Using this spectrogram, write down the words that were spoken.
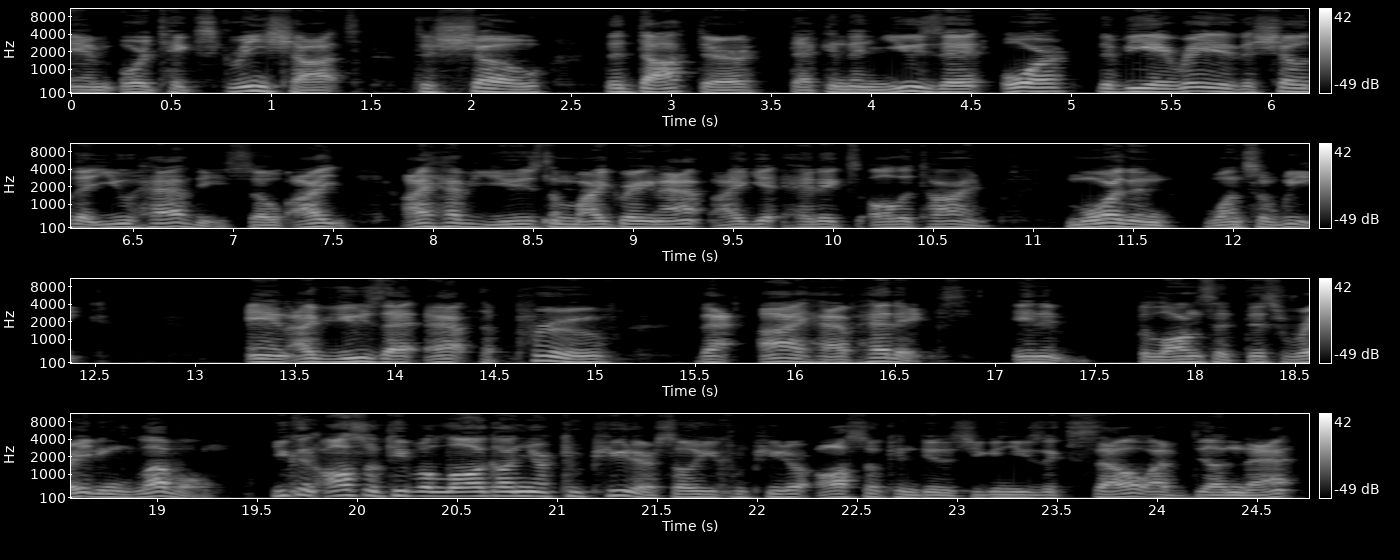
and or take screenshots to show the doctor that can then use it or the VA rater to show that you have these. So I, I have used the migraine app. I get headaches all the time, more than once a week. And I've used that app to prove that I have headaches and it belongs at this rating level. You can also keep a log on your computer. So your computer also can do this. You can use Excel. I've done that.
